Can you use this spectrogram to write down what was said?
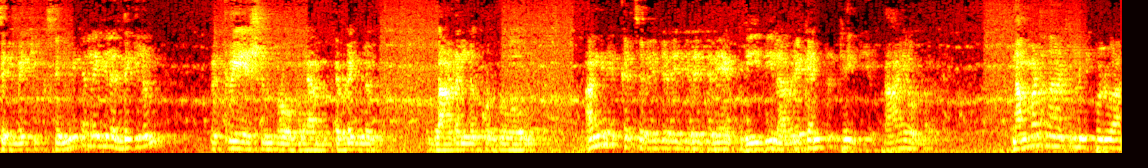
സിനിമയ്ക്ക് സിനിമയ്ക്ക് അല്ലെങ്കിൽ എന്തെങ്കിലും റിക്രിയേഷൻ പ്രോഗ്രാം എവിടെയെങ്കിലും ഗാർഡനിൽ കൊണ്ടുപോകും. അങ്ങനെയൊക്കെ ചെറിയ ചെറിയ ചെറിയ ചെറിയ രീതിയിൽ അവരൊക്കെ എന്റർടൈൻ ചെയ്യും. പ്രായമുള്ളവർ നമ്മുടെ നാട്ടിൽ ഇപ്പോഴും ആ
